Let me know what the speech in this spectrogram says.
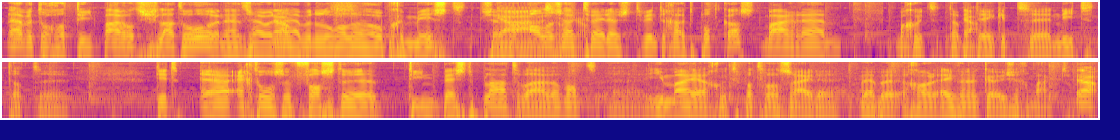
Dan hebben we toch al tien pareltjes laten horen. En dan, zijn we, Nou. hebben we er nog wel een hoop gemist. Zeg Ja, maar alles uit 2020 uit de podcast. Maar, eh, maar goed, dat Ja. betekent eh, niet dat eh, dit eh, echt onze vaste tien beste platen waren. Want eh je, maar ja, goed, wat we al zeiden. We hebben gewoon even een keuze gemaakt. Ja,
